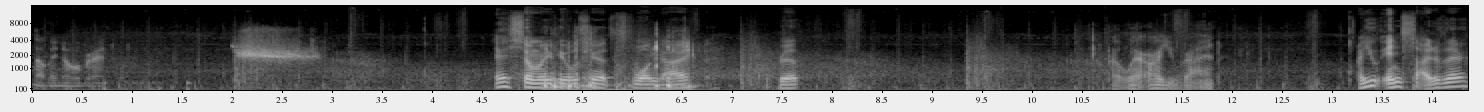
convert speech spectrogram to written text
Now they know, Brian. There's so many people shooting at this one guy. Rip. Bro, where are you, Brian? Are you inside of there?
